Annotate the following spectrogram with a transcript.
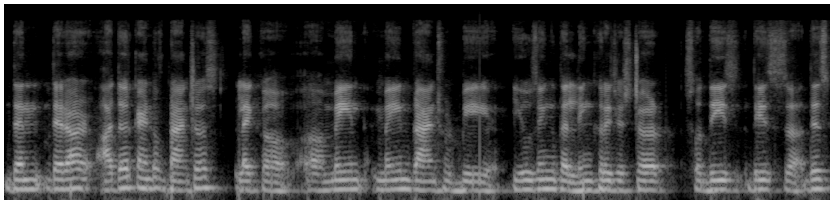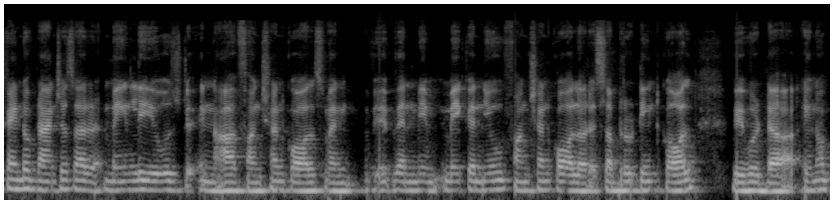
Then there are other kind of branches like a, uh, a uh, main main branch would be using the link register. So these these uh, this kind of branches are mainly used in our function calls when we, when we make a new function call or a subroutine call we would uh, you know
